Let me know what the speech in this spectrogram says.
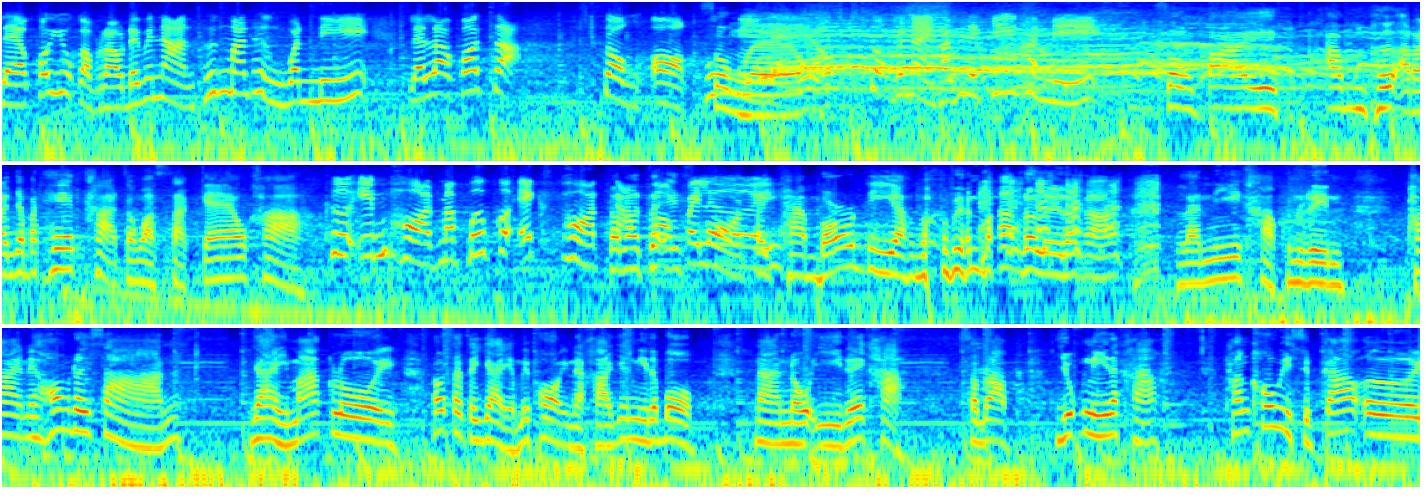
แล้วก็อยู่กับเราได้ไม่นานเพิ่งมาถึงวันนี้ และเราก็จะส่งออกพรุ่ส่งงนี้แล้ว ส่งไปไหนคะพี่เล็กกี้คันนี้ ส่งไป อำเภออรัญญประเทศค่ะ จังหวัดสระแก้วค่ะคือ Import มาปุ๊บก็ Export กกำลัลังบจะออเอ็กกไปซ์เลพอร์ตยไปแคมเบอร์เดียเพื่อนบ้านเราเลยนะคะ และนี่ค่ะคุณริน ภายในห้องโดยสารใหญ่มากเลย นอกจากจะใหญ่ยังไม่พออีกนะคะ ยังมีระบบนาโนอีด้วยค่ะสำหรับยุคนี้นะคะ ทั้งโควิด -19 เอ่ย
